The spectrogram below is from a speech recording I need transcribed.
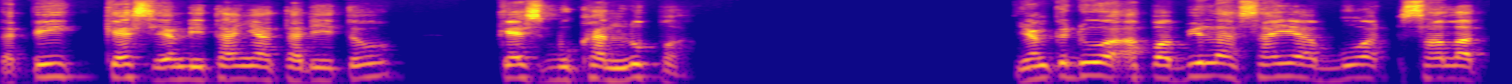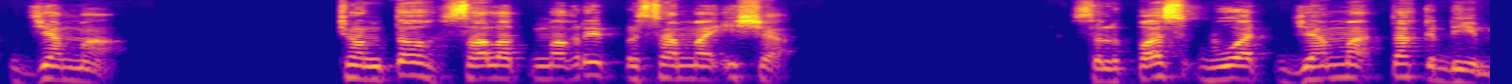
Tapi kes yang ditanya tadi itu, kes bukan lupa. Yang kedua, apabila saya buat salat jama' Contoh salat maghrib bersama isyak selepas buat jamak takdim,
